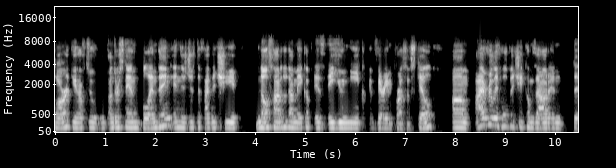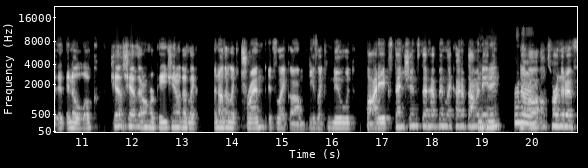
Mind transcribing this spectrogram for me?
hard. You have to understand blending, and it's just the fact that she knows how to do that makeup is a unique, very impressive skill. Um, I really hope that she comes out in the, in a look. She has she has that on her page. You know that like another like trend. It's like um these like nude body extensions that have been like kind of dominating mm-hmm. the mm-hmm. uh, alternative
